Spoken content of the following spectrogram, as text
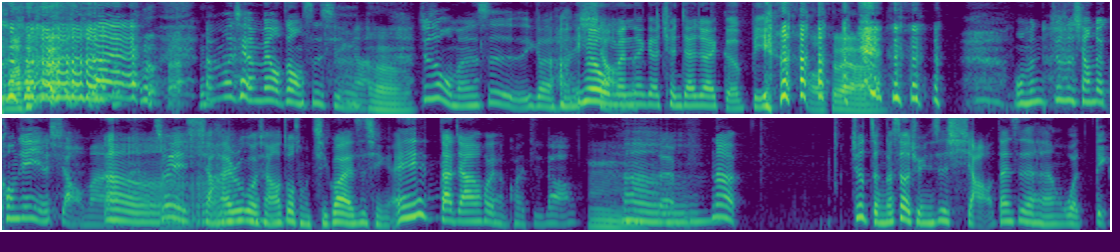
对，目前没有这种事情啊。嗯，就是我们是一个很，因为我们那个全家就在隔壁。哦，对啊，我们就是相对空间也小嘛，嗯，所以小孩如果想要做什么奇怪的事情，哎，大家会很快知道。嗯，对，那就整个社群是小，但是很稳定。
